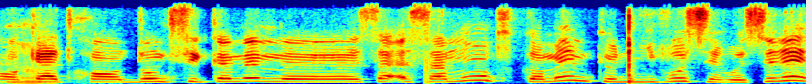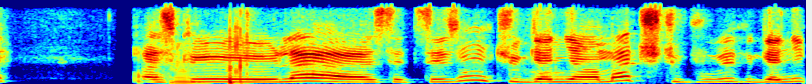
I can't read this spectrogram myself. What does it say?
en 4 ans. Donc c'est quand même, euh, ça, ça, montre quand même que le niveau s'est resserré. Parce que là, cette saison, tu gagnais un match, tu pouvais gagner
